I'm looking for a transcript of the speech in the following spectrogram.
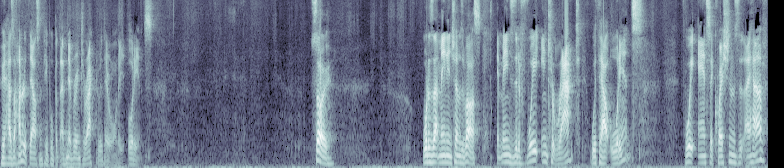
who has 100,000 people but they've never interacted with their audience. So, what does that mean in terms of us? It means that if we interact with our audience, if we answer questions that they have,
